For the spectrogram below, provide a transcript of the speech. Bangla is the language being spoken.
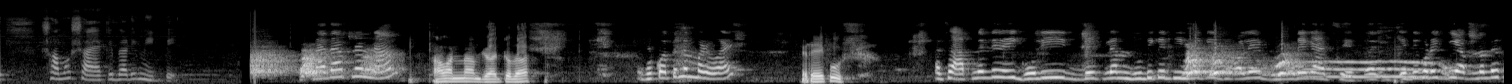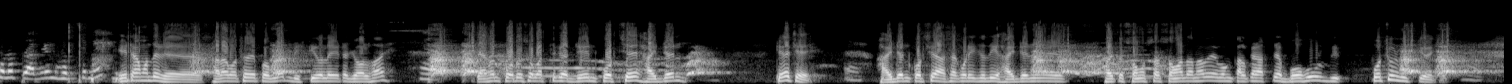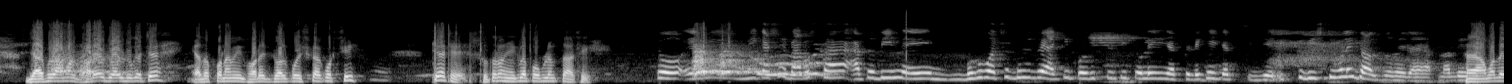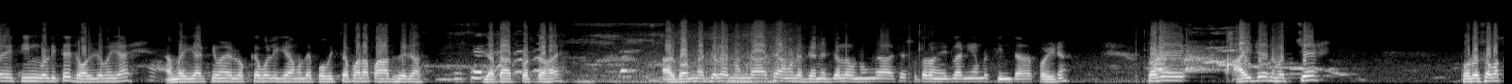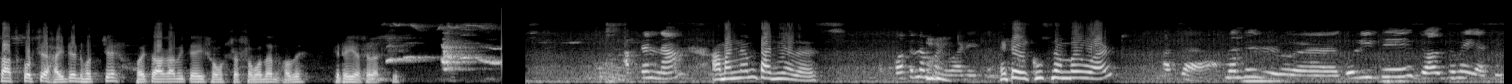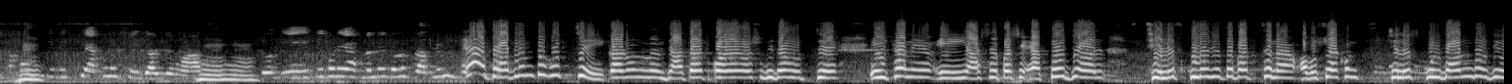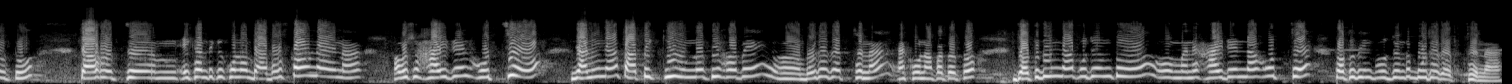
সমস্যা একেবারেই মিটবে। দাদা আপনার নাম? আমার নাম জয়ন্ত দাস। কত নম্বর ওয়ার্ড? এটা একুশ। আচ্ছা আপনাদের এই গলি দেখলাম দুদিকে তিন দিকে জলে ভরে গেছে। এতে করে কি আপনাদের কোনো প্রবলেম হচ্ছে না? এটা আমাদের সারা বছরের প্রবলেম বৃষ্টি হলে এটা জল হয়। হ্যাঁ। এখন পৌরসভার থেকে ড্রেন করছে হাইড্রেন ঠিক আছে? হ্যাঁ। হাইড্রেন করছে। আশা করি যদি হাইড্রেনে হয়তো সমস্যার সমাধান হবে এবং কালকে রাত্রে বহু প্রচুর বৃষ্টি হয়েছে। যার ফলে আমার ঘরেও জল ঢুকেছে। এতক্ষণ আমি ঘরের জল পরিষ্কার করছি। ঠিক আছে? সুতরাং এগুলো প্রবলেম তো আছেই তো ব্যবস্থা এতদিন এই বহু বছর ধরে একই পরিস্থিতি চলেই যাচ্ছে দেখেই যাচ্ছি যে একটু বৃষ্টি হলেই জল জমে যায় আপনাদের। হ্যাঁ আমাদের এই তিন গলিতে জল জমে যায়। আমরা ইয়ার্কি মানে লোককে বলি যে আমাদের পবিত্র পাড়া পা ধুয়ে যা- যাতায়াত করতে হয়। আর গঙ্গার জলে নোংরা আছে আমাদের ড্রেনের জলেও নোংরা আছে সুতরাং এগুলা নিয়ে আমরা চিন্তা করি না। তবে হাইড্রেন হচ্ছে পৌরসভা কাজ করছে হাইড্রেন হচ্ছে হয়তো আগামীতে এই সমস্যার সমাধান হবে এটাই আশা রাখছি। নাম? আমার নাম তানিয়া দাস। কত নম্বর ওয়ার্ড এটা? একুশ নম্বর ওয়ার্ড। আচ্ছা আপনাদের গলিতে জল জমে গেছে। সকাল থেকে দেখছি এখনও সেই জল জমা আছে। হুম হুম। তো এতে করে আপনাদের কোনো প্রবলেম হ্যাঁ প্রবলেম তো হচ্ছেই। কারণ যাতায়াত করার অসুবিধা হচ্ছে। এইখানে এই আশেপাশে এত জল ছেলে স্কুলে যেতে পারছে না। অবশ্য এখন ছেলে স্কুল বন্ধ যেহেতু তা হচ্ছে এখান থেকে কোনো ব্যবস্থাও নেয় না। অবশ্য হাইড্রেন হচ্ছেও জানি না তাতে কি উন্নতি হবে বোঝা যাচ্ছে না। এখন আপাতত যতদিন না পর্যন্ত মানে হাইড্রেন না হচ্ছে ততদিন পর্যন্ত বোঝা যাচ্ছে না।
